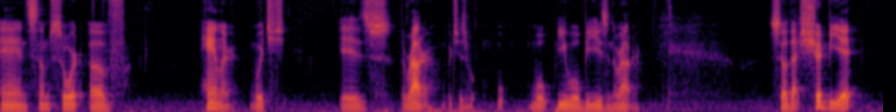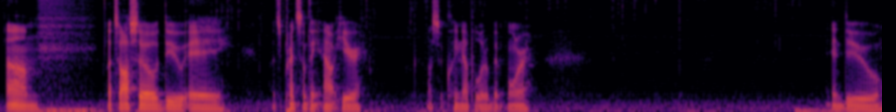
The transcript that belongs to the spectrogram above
and some sort of handler, which is the router, which is what we will be using the router. So that should be it. Um, let's also do a, let's print something out here. Also clean up a little bit more. And do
